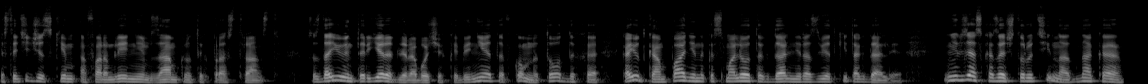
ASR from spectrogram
эстетическим оформлением замкнутых пространств. Создаю интерьеры для рабочих кабинетов, комнат отдыха, кают-компаний на космолетах, дальней разведки и так далее. Нельзя сказать, что рутина, однако...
